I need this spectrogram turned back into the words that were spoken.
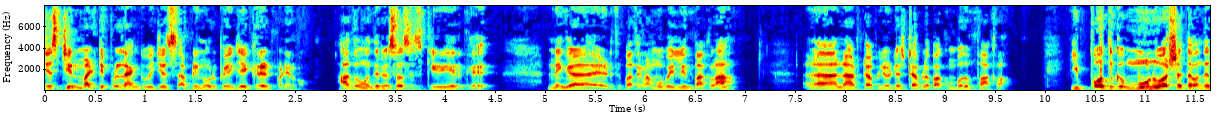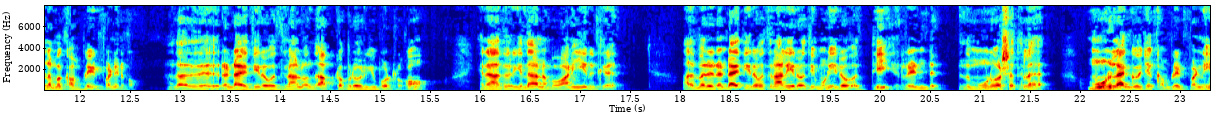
just in multiple languages அப்படின்னு ஒரு பேஜே கிரியேட் பண்ணியிருக்கோம் அதுவும் இந்த ரிசோர்ஸஸ் கீழே இருக்குது நீங்கள் எடுத்து பார்த்துக்கலாம். மொபைல்லையும் பார்க்கலாம். லேப்டாப்லேயோ டெஸ்க்டாப்பில் பார்க்கும்போதும் பார்க்கலாம். இப்போத்துக்கு மூணு வருஷத்தை வந்து நம்ம கம்ப்ளீட் பண்ணியிருக்கோம் அதாவது ரெண்டாயிரத்தி இருபத்தி நாலு வந்து அக்டோபர் வரைக்கும் போட்டிருக்கோம். ஏன்னா அது வரைக்கும் தான் நம்ம வாணி இருக்குது அது மாதிரி ரெண்டாயிரத்தி இருபத்தி நாலு இருபத்தி மூணு இருபத்தி ரெண்டு இந்த மூணு வருஷத்தில் மூணு லாங்குவேஜும் கம்ப்ளீட் பண்ணி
